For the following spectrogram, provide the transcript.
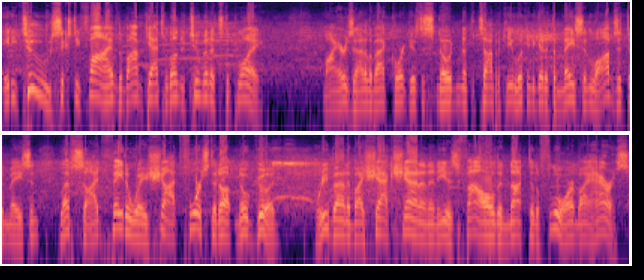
82-65. The Bobcats with under two minutes to play. Myers out of the backcourt gives to Snowden at the top of the key, looking to get it to Mason. Lobs it to Mason. Left side, fadeaway shot, forced it up, no good. Rebounded by Shaq Shannon, and he is fouled and knocked to the floor by Harris.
